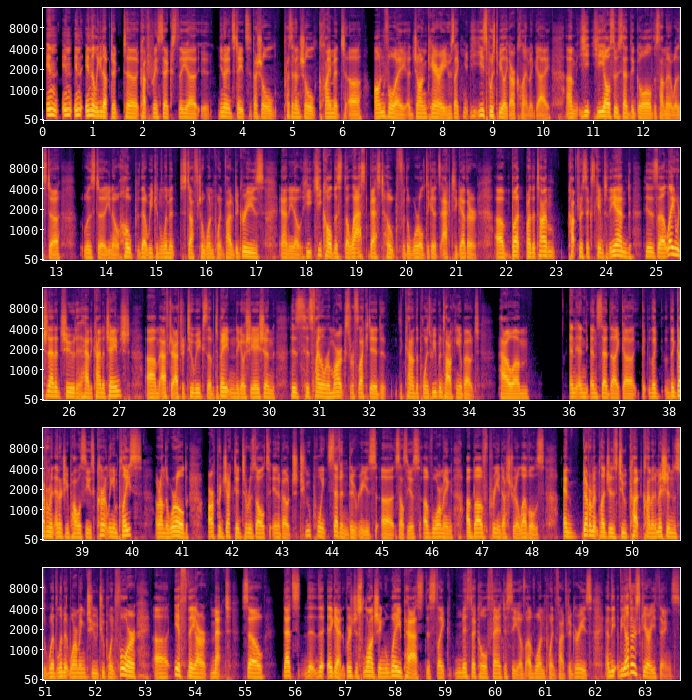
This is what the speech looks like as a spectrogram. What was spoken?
in, in, in, in the lead up to, to COP26, the uh, United States Special Presidential Climate uh, envoy, uh, John Kerry, who's like he's supposed to be like our climate guy. Um, he he also said the goal of the summit was to was to you know hope that we can limit stuff to 1.5 degrees, and you know he he called this the last best hope for the world to get its act together. Uh, but by the time COP26 came to the end, his uh, language and attitude had kind of changed. Um, after after two weeks of debate and negotiation, his his final remarks reflected the, kind of the points we've been talking about. How um, and and and said like uh, the the government energy policy is currently in place around the world are projected to result in about 2.7 degrees uh, Celsius of warming above pre-industrial levels, and government pledges to cut climate emissions would limit warming to 2.4 uh, if they are met. So that's the, the again we're just launching way past this like mythical fantasy of, of 1.5 degrees. And the, the other scary things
